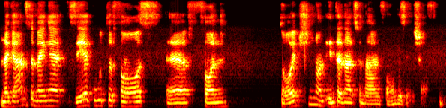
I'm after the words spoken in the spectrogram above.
eine ganze Menge sehr gute Fonds äh, von deutschen und internationalen Fondsgesellschaften.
